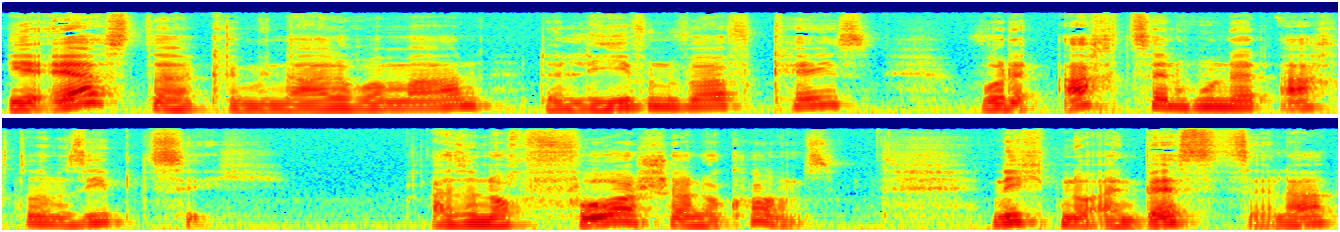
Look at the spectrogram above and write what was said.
Ihr erster Kriminalroman, The Leavenworth Case, wurde 1878, also noch vor Sherlock Holmes, nicht nur ein Bestseller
